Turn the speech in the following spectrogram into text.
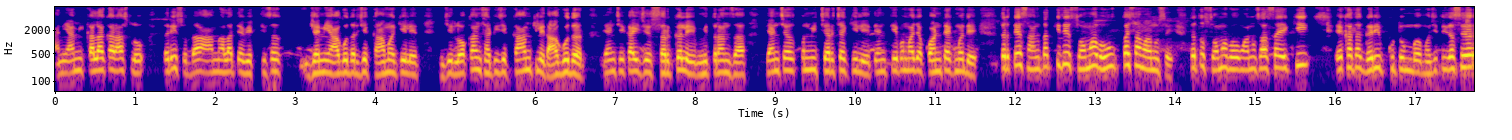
आणि आम्ही कलाकार असलो तरी सुद्धा आम्हाला त्या व्यक्तीचं ज्यांनी अगोदर जे कामं केलेत जे लोकांसाठी जे काम केलेत अगोदर त्यांचे काही जे सर्कल आहे मित्रांचा त्यांच्या पण मी चर्चा केली आहे त्यांचे पण माझ्या कॉन्टॅक्टमध्ये तर ते सांगतात की ते सोमाभाऊ कसा माणूस आहे? तर तो सोमाभाऊ माणूस असा आहे की एखादा गरीब कुटुंब म्हणजे ती जसं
